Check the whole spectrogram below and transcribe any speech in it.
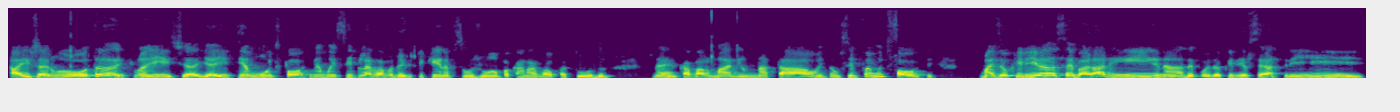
Aí já era uma outra influência. E aí tinha muito forte. Minha mãe sempre levava desde pequena para São João, para carnaval, para tudo, né? Cavalo marinho no Natal. Então sempre foi muito forte. Mas eu queria ser bailarina, depois eu queria ser atriz.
